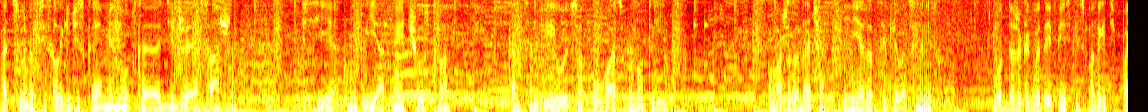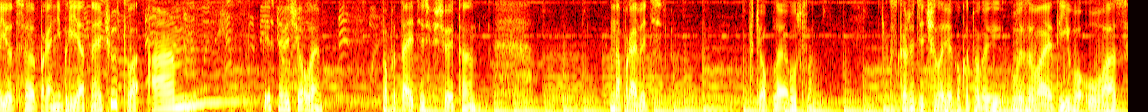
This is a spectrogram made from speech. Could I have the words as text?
отсюда психологическая минутка диджея Саши. Все неприятные чувства концентрируются у вас внутри. Ваша задача не зацикливаться на них. Вот даже как в этой песне. Смотрите, поется про неприятное чувство, а песня веселая. Попытайтесь все это направить в теплое русло. Скажите человеку, который вызывает его у вас,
